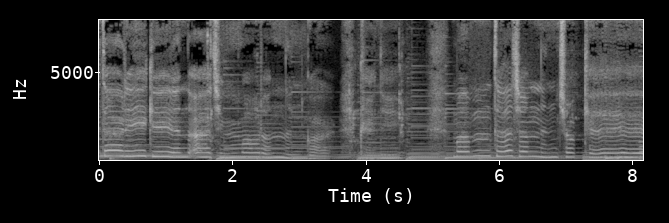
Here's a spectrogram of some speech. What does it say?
기다리기엔 아직 멀었는 걸 괜히 맘 다 잡는 척해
